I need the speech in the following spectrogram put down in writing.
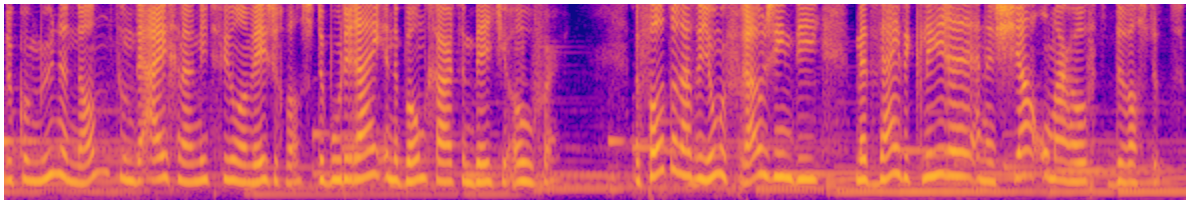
De commune nam, toen de eigenaar niet veel aanwezig was, de boerderij en de boomgaard een beetje over. Een foto laat een jonge vrouw zien die met wijde kleren en een sjaal om haar hoofd de was doet.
